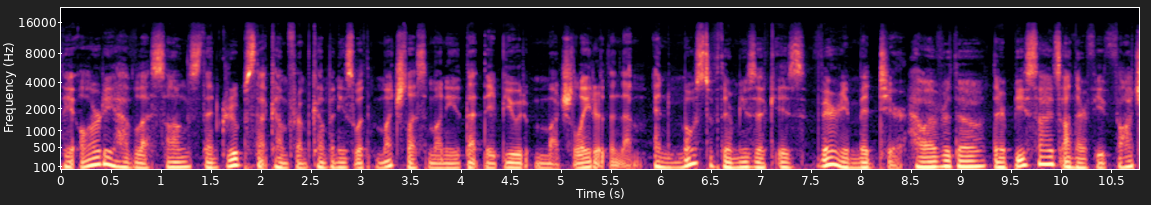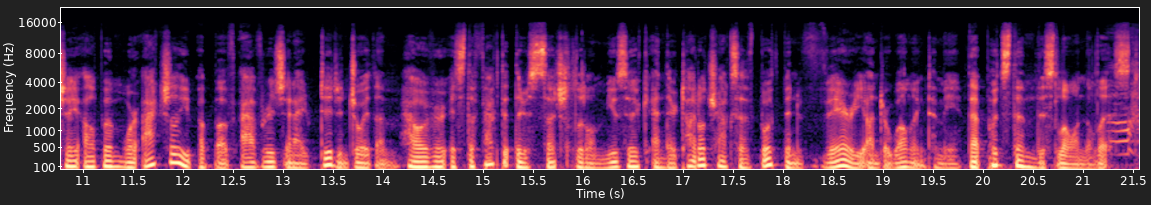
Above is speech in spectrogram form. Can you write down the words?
they already have less songs than groups that come from companies with much less money that debuted much later than them. And most of their music is very mid-tier. However though, their B-sides on their Vivace album were actually above average and I did enjoy them. However, it's the fact that there's such little music and their title tracks have both been very underwhelming to me that puts them this low on the list.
